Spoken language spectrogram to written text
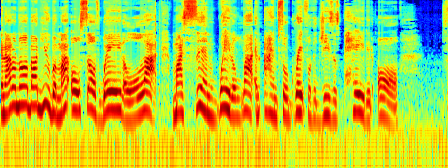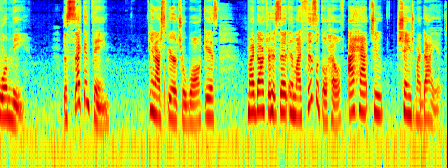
And I don't know about you, but my old self weighed a lot. My sin weighed a lot. And I am so grateful that Jesus paid it all for me. The second thing in our spiritual walk is my doctor had said in my physical health, I had to change my diet.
